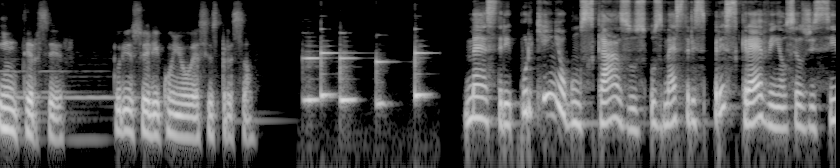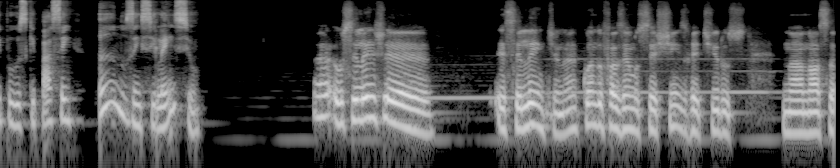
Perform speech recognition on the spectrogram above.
interser. Por isso ele cunhou essa expressão. Mestre, por que em alguns casos os mestres prescrevem aos seus discípulos que passem anos em silêncio? É, o silêncio é excelente, né? Quando fazemos sextins, retiros na nossa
